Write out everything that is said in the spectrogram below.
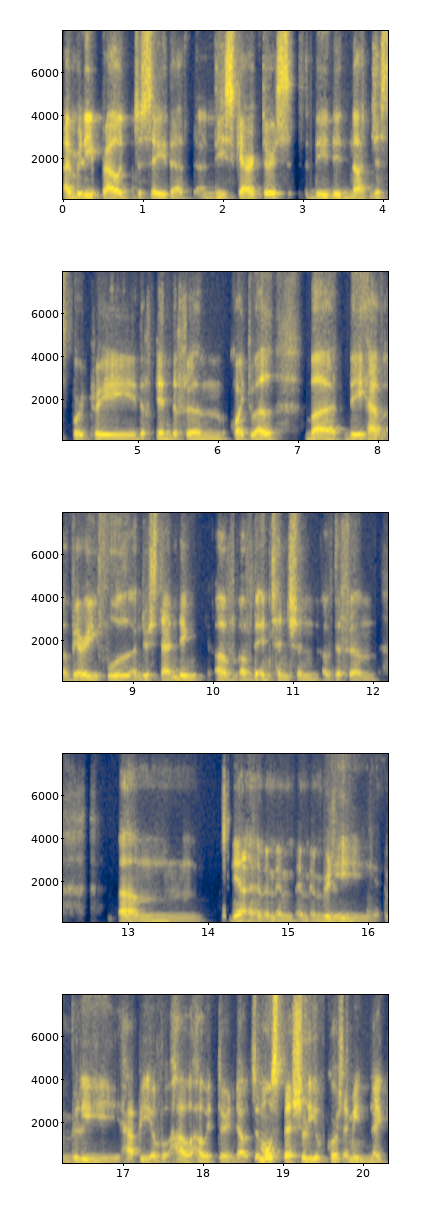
I'm really proud to say that uh, these characters they did not just portray the in the film quite well, but they have a very full understanding of of the intention of the film. Um, yeah, I'm, I'm, I'm, I'm really I'm really happy of how how it turned out. So most especially, of course, I mean like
